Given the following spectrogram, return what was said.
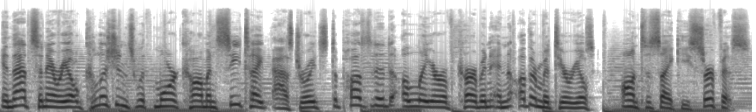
In that scenario, collisions with more common C type asteroids deposited a layer of carbon and other materials onto Psyche's surface.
